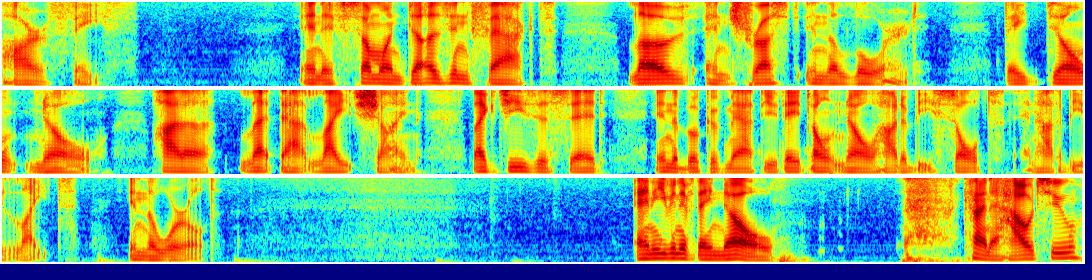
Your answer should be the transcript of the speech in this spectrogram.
our faith. And if someone does, in fact, love and trust in the Lord, they don't know how to let that light shine. Like Jesus said, in the book of Matthew. They don't know how to be salt and how to be light in the world. And even if they know kind of how to,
